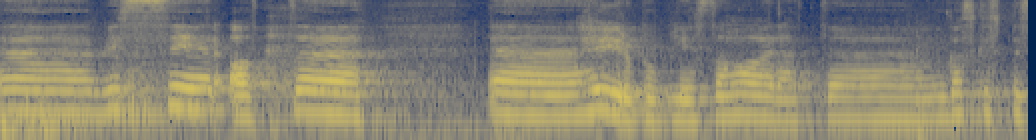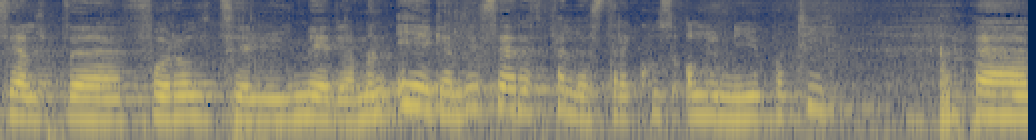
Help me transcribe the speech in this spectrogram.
Eh, vi ser at eh, eh høyrepopulister har et eh, ganske spesielt forhold til media. Men egentlig ser et fellestrekk hos alle nye partier. Eh,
